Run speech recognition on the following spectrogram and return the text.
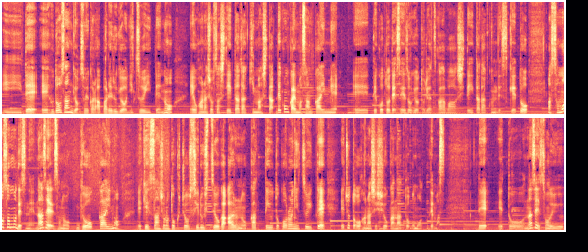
で、えー不動産業、それからアパレル業についての、えーお話をさせていただきました。で、今回、まあ、3回目、えーってことで製造業を取り扱わせていただくんですけど、まあ、そもそもですね、なぜその業界の決算書の特徴を知る必要があるのかっていうところについて、えーちょっとお話ししようかなと思ってます。で、えっと、なぜそういう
